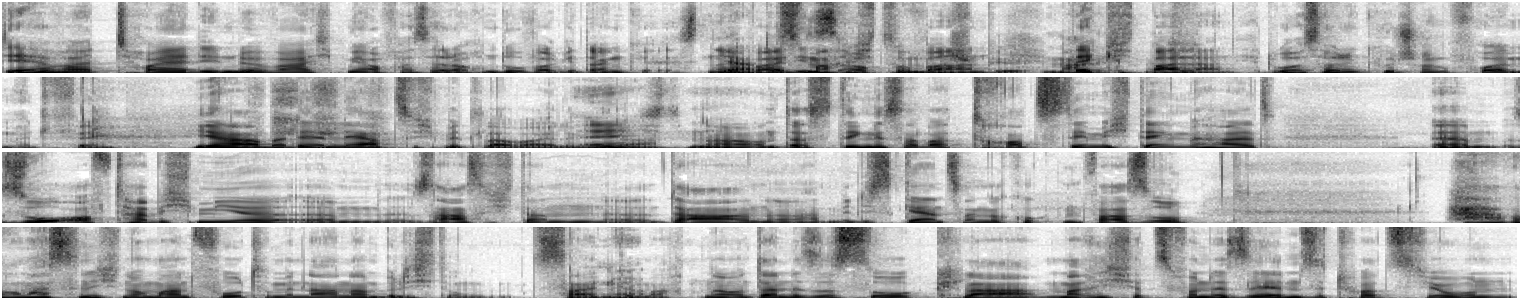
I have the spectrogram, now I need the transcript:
der war teuer, den bewahre ich mir auch, was halt auch ein doofer Gedanke ist, ne? Ja, weil mach ich zum nicht. wegballern. Ja, du hast doch den Kühlschrank voll mit Film. Ja, aber der leert sich mittlerweile wieder. Ne? Und das Ding ist aber trotzdem, ich denke mir halt, ähm, so oft habe ich mir, ähm, saß ich dann äh, da, ne, habe mir die Scans angeguckt und war so, ha, warum hast du nicht nochmal ein Foto mit einer anderen Belichtungszeit Ja. gemacht? Ne? Und dann ist es so, klar, mache ich jetzt von derselben Situation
